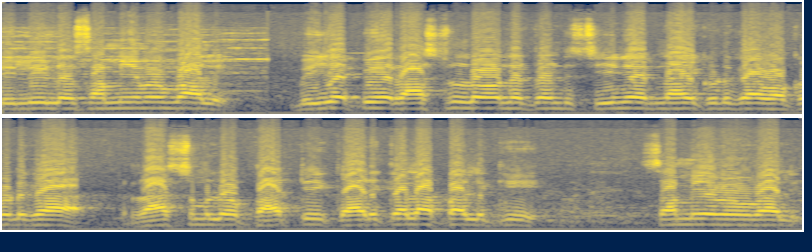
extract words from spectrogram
ఢిల్లీలో సమయం ఇవ్వాలి. బీజేపీ రాష్ట్రంలో ఉన్నటువంటి సీనియర్ నాయకుడిగా ఒకడుగా రాష్ట్రంలో పార్టీ కార్యకలాపాలకి సమయం ఇవ్వాలి.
